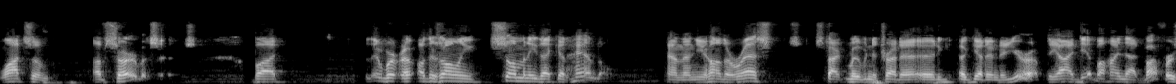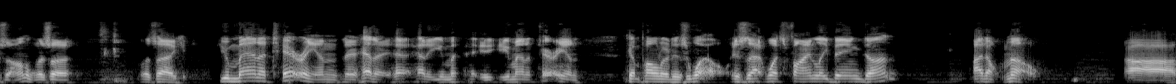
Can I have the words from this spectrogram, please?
lots of of services, but there were uh, there's only so many they could handle, and then you know the rest start moving to try to uh, get into Europe. The idea behind that buffer zone was a was a humanitarian. They had a had a humanitarian component as well. Is that what's finally being done? I don't know. Uh,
